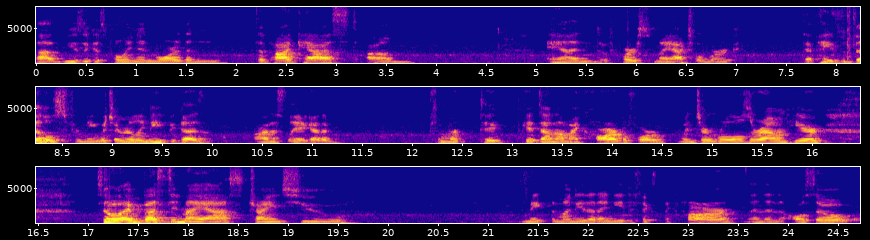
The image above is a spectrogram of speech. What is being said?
uh, music is pulling in more than the podcast. Um, and of course, my actual work that pays the bills for me, which I really need because honestly, I got to some work to get done on my car before winter rolls around here. So I'm busting my ass trying to make the money that I need to fix my car. And then also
